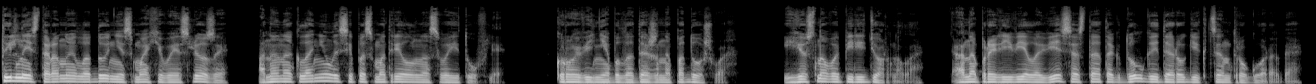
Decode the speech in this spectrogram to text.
Тыльной стороной ладони, смахивая слезы, она наклонилась и посмотрела на свои туфли. Крови не было даже на подошвах. Ее снова передернуло. Она проревела весь остаток долгой дороги к центру города.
